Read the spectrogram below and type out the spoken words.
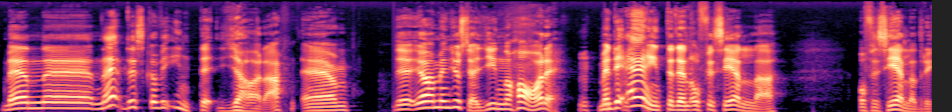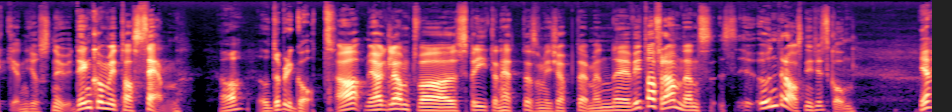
Men eh, nej, det ska vi inte göra. Eh, det, ja men just det, gin och hare. Men det är inte den officiella, officiella drycken just nu. Den kommer vi ta sen. Ja, och det blir gott. Ja, jag har glömt vad spriten hette som vi köpte, men eh, vi tar fram den under avsnittets gång. Ja.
